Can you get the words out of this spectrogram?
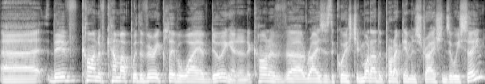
uh, they've kind of come up with a very clever way of doing it, and it kind of uh, raises the question: What other product demonstrations are we seeing?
